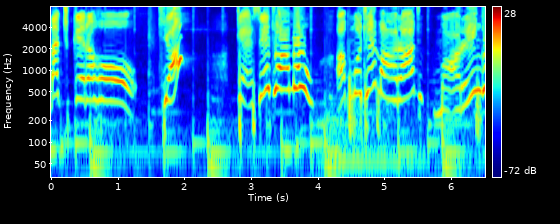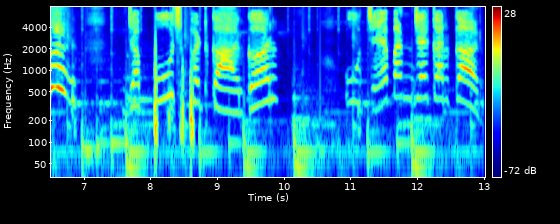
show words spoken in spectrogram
बच के रहो। क्या? कैसे जानू अब मुझे महाराज मारेंगे। जब पूछ फटकार कर ऊँचे पंजे कर कर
